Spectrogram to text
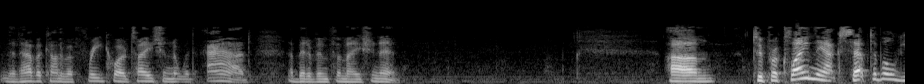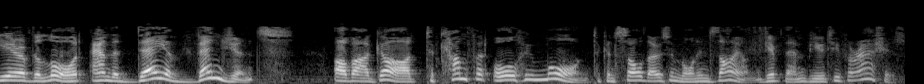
They'd have a kind of a free quotation that would add a bit of information in. Um, to proclaim the acceptable year of the Lord and the day of vengeance of our God, to comfort all who mourn, to console those who mourn in Zion, give them beauty for ashes.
